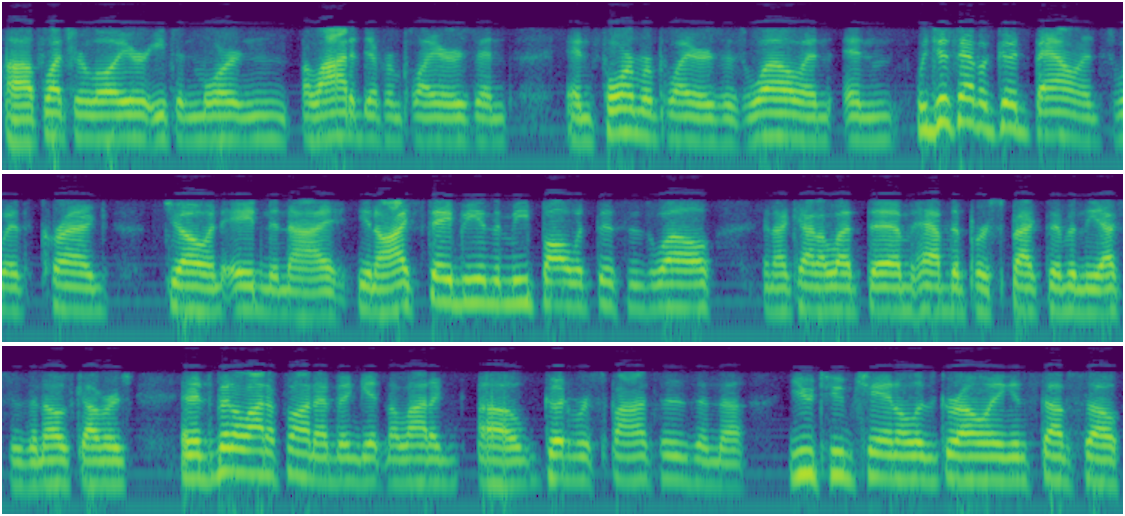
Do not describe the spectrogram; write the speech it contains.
Uh, Fletcher Loyer, Ethan Morton, a lot of different players. And, and former players as well. And, and we just have a good balance with Craig, Joe, and Aiden and I. You know, I stay being the meatball with this as well, and I kind of let them have the perspective and the X's and O's coverage. And it's been a lot of fun. I've been getting a lot of uh, good responses, and the YouTube channel is growing and stuff. So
